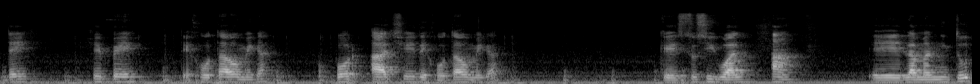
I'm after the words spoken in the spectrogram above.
de GP de J omega por H de J omega, que esto es igual a eh, la magnitud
